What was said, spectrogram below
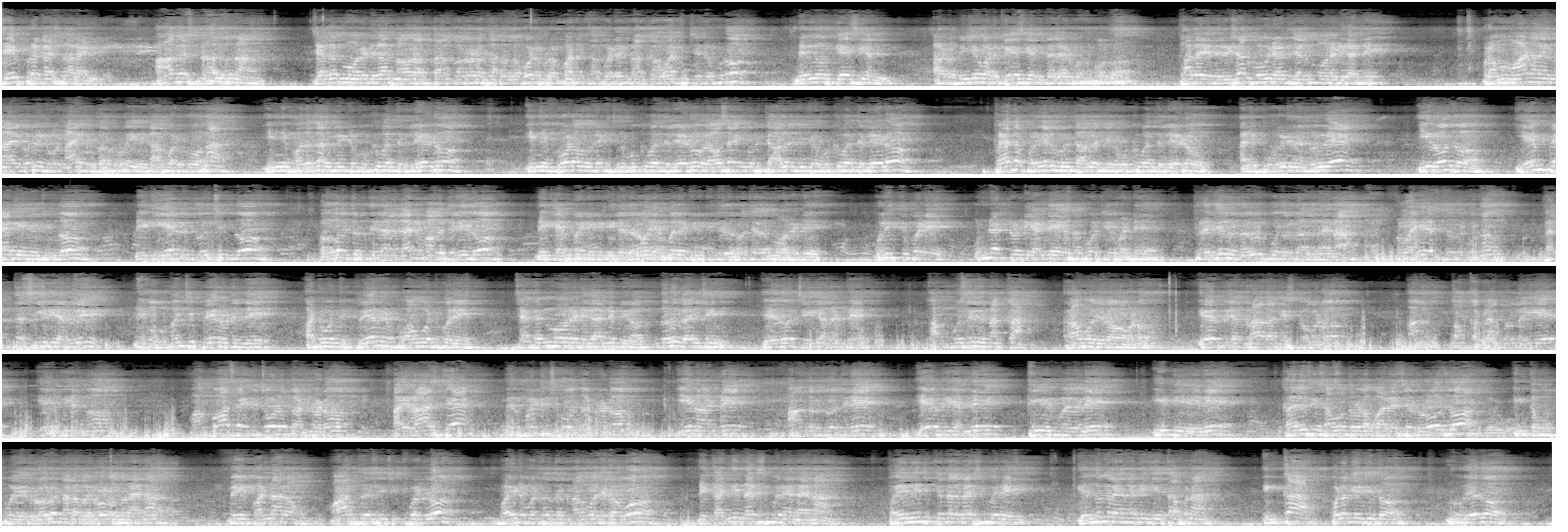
Jayaprakash Narayana. August నాలుగున జగన్మోహన్ రెడ్డి గారు నవరత్నాలు corona కాలంలో కూడా బ్రహ్మాండ కాపాడి నాకు అవార్డు ఇచ్చేటప్పుడు నెల్లూరు కేసీఎన్ ఆడ విజయవాడ కేసీఎన్ కళ్యాణ మండపంలో పదహైదు నిమిషాలు పోయినాడు జగన్మోహన్ రెడ్డి గారిని. బ్రహ్మాండమైన నాయకుడు ఇటువంటి నాయకుడు తరపున ఇది కాపాడుకోవాలా? ఇన్ని పథకాలు పెట్టి ముఖ్యమంత్రి లేడు. ఇన్ని గోడలు కట్టించిన ముఖ్యమంత్రి లేడు. వ్యవసాయం గురించి ఆలోచించిన ముఖ్యమంత్రి లేడు. పేద ప్రజల గురించి ఆలోచించిన ముఖ్యమంత్రి లేడు. అని పొగిడిన నువ్వే. ఈరోజు ఏం ప్యాకేజ్ వచ్చిందో నీకు ఏమి వచ్చిందో భగవంతుడు తెలియాలి కానీ మాకు తెలియదు నీకు ఎంపీ టికెట్ లేదనో ఎమ్మెల్యే టికెట్ లేదనో జగన్మోహన్ రెడ్డి ఉలిక్కిపడి ఉన్నటువంటి ఎన్డీఏకి సపోర్ట్ చేయమంటే ప్రజలు నవ్విపోతారు కాదు నాయన. నువ్వు ఐఏఎస్ చదువుకున్నావు పెద్ద సీనియర్వి నీకు ఒక మంచి పేరు ఉండింది. అటువంటి పేరుని పోగొట్టుకొని జగన్మోహన్ రెడ్డి గారిని మీరు అందరూ కలిసి ఏదో చెయ్యాలంటే ఆ ముసలి నక్క రామోజీరావు ఒకడు ఏబిఎన్ రాధాకృష్ణ ఒకడు తొక్క పేపర్లు అయ్యి ఏబిఎన్ మా బాస్ అయితే చూడొద్దు అంటున్నాడు. అవి రాస్తే మీరు పట్టించుకోవద్దు అంటున్నాడు. ఈనాడిని ఆంధ్రజ్యోతిని ఏబిఎన్ని టీవీ ఫైవ్ని ఈటీవీని కలిసి సముద్రంలో పారేసే రోజు ఇంకా ముప్పై ఐదు రోజులు నలభై రోజులు ఉంది ఆయన మీ బండారం మార్గదర్శి చిట్టుపడిలో బయటపడుతుంది నమ్మోజీరావు నీకు అన్ని నడిచిపోయాను నాయన. పైనుంచి కిందకు నడిచిపోయినాయి ఎందుకు నాయన నీకు ఈ తపన? ఇంకా కులగేదితో నువ్వేదో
